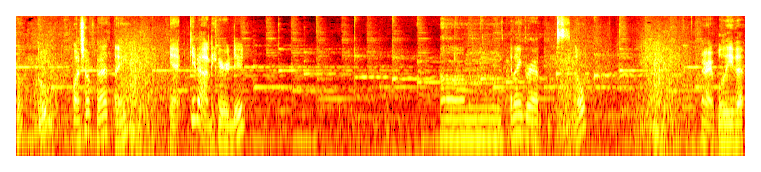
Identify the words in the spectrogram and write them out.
Oh, oh, watch out for that thing. Yeah, get out of here, dude. Um, can I grab... Nope. Alright, we'll leave it.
